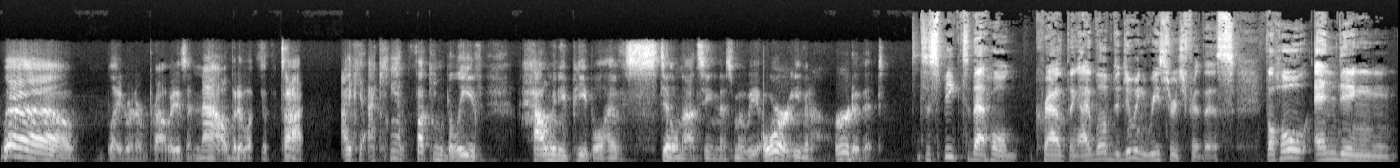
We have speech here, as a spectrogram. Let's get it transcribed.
Well, Blade Runner probably isn't now, but it was at the time. I can't, I can't fucking believe how many people have still not seen this movie or even heard of it. To speak to that whole crowd thing, I loved doing research for this. The whole ending,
